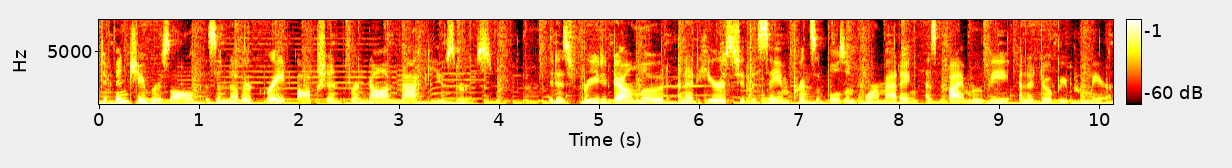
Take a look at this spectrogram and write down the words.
DaVinci Resolve is another great option for non-Mac users. It is free to download and adheres to the same principles and formatting as iMovie and Adobe Premiere.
